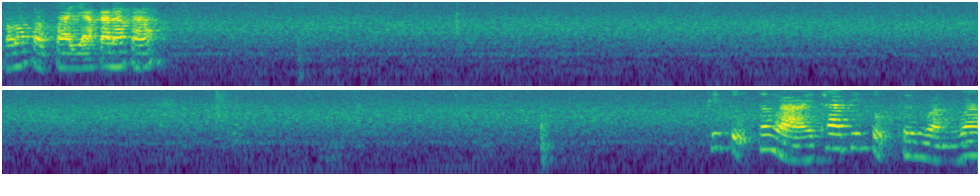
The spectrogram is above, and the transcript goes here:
เรามาสอดสายยากันนะคะพิสุทั้งหลาย ถ้าพิสุพึงหวังว่า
